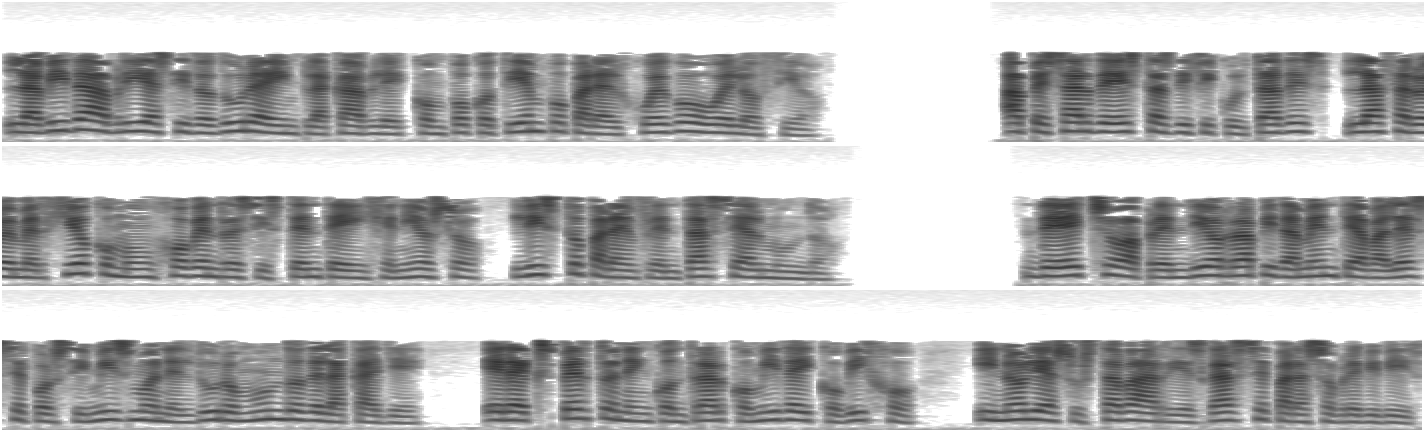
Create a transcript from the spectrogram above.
La vida habría sido dura e implacable, con poco tiempo para el juego o el ocio. A pesar de estas dificultades, Lázaro emergió como un joven resistente e ingenioso, listo para enfrentarse al mundo. De hecho, aprendió rápidamente a valerse por sí mismo en el duro mundo de la calle, era experto en encontrar comida y cobijo, y no le asustaba arriesgarse para sobrevivir.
